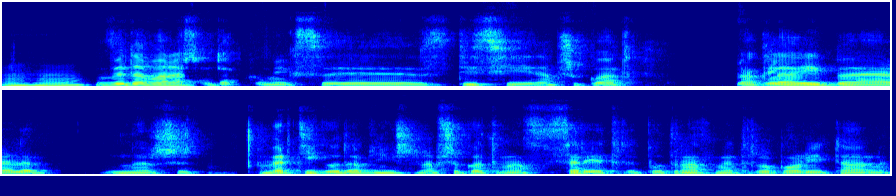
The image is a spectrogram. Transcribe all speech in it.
Mhm. Wydawane są tak komiksy z DC, na przykład Black Label, znaczy Vertigo dawniejsze, na przykład trans, serie typu Transmetropolitan,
